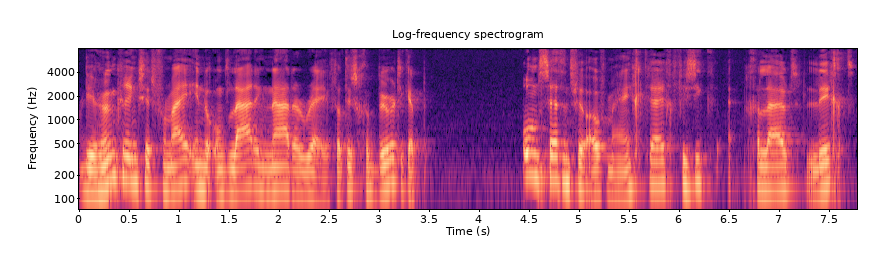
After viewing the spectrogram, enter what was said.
die hunkering zit voor mij in de ontlading na de rave. Dat is gebeurd. Ik heb ontzettend veel over me heen gekregen. Fysiek, geluid, licht.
